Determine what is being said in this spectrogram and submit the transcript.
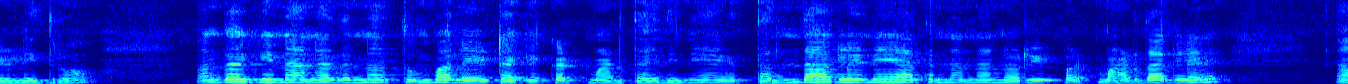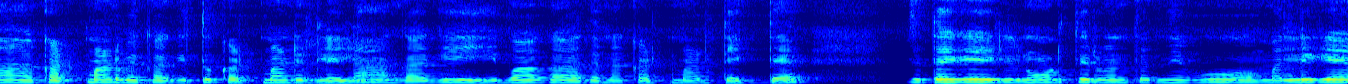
ಹೇಳಿದರು. ಹಂಗಾಗಿ ನಾನು ಅದನ್ನು ತುಂಬ ಲೇಟಾಗಿ ಕಟ್ ಮಾಡ್ತಾಯಿದ್ದೀನಿ ತಂದಾಗಲೇ ಅದನ್ನು ನಾನು ರಿಪೋರ್ಟ್ ಮಾಡಿದಾಗಲೇ ಕಟ್ ಮಾಡಬೇಕಾಗಿತ್ತು, ಕಟ್ ಮಾಡಿರಲಿಲ್ಲ. ಹಂಗಾಗಿ ಇವಾಗ ಅದನ್ನು ಕಟ್ ಮಾಡಿ ತೆಗೆದೆ ಜೊತೆಗೆ ಇಲ್ಲಿ ನೋಡ್ತಿರುವಂಥದ್ದು ನೀವು ಮಲ್ಲಿಗೆ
